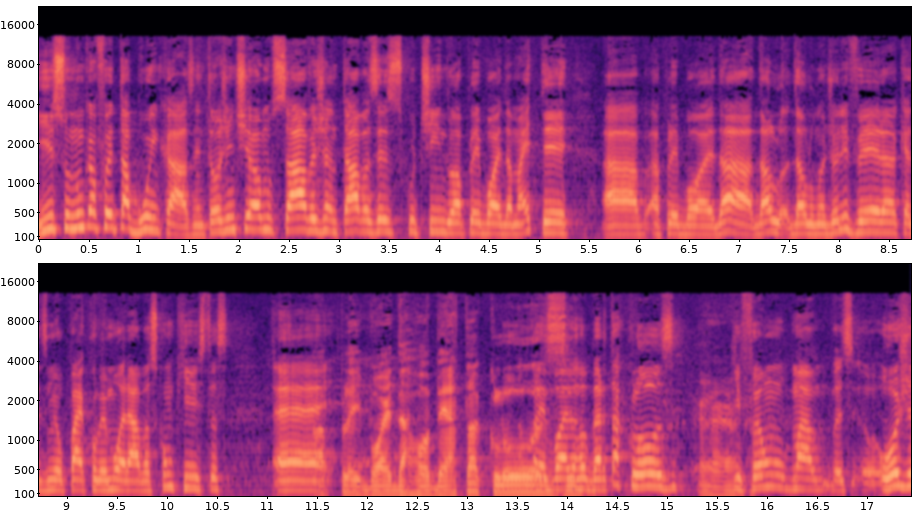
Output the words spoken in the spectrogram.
E isso nunca foi tabu em casa. Então a gente almoçava e jantava, às vezes discutindo a Playboy da Maitê, a, a Playboy da, da, da Luma de Oliveira, quer dizer, meu pai comemorava as conquistas. É, a Playboy da Roberta Close. A Playboy da Roberta Close, é. que foi uma. Hoje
